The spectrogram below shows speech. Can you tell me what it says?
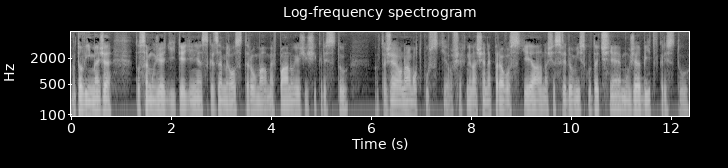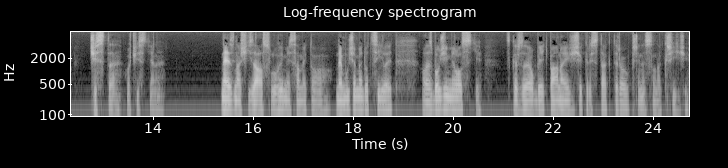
A to víme, že to se může dít jedině skrze milost, kterou máme v Pánu Ježíši Kristu, protože on nám odpustil všechny naše nepravosti a naše svědomí skutečně může být v Kristu čisté, očistěné. Ne z naší zásluhy, my sami to nemůžeme docílit, ale z boží milosti, skrze oběť Pána Ježíše Krista, kterou přinesl na kříži.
